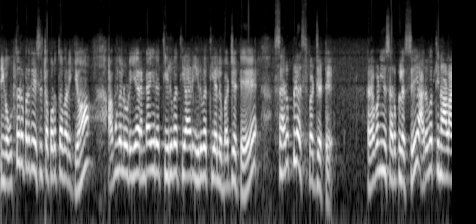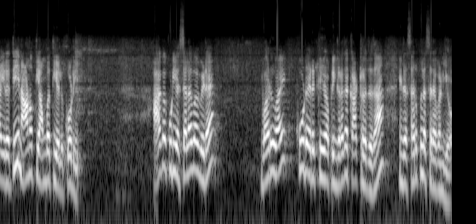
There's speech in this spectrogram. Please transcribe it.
நீங்கள் உத்தரப்பிரதேசத்தை பொறுத்த வரைக்கும் அவங்களுடைய ரெண்டாயிரத்தி இருபத்தி ஆறு இருபத்தி ஏழு budget surplus budget revenue surplus அறுபத்தி நாலாயிரத்தி நானூற்றி ஐம்பத்தி ஏழு கோடி. ஆகக்கூடிய செலவை விட வருவாய் கூட இருக்குது அப்படிங்கிறத காட்டுறது தான் இந்த சர்ப்ளஸ் ரெவன்யூ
